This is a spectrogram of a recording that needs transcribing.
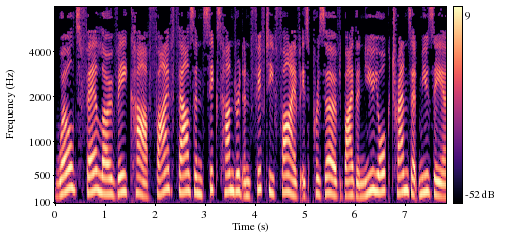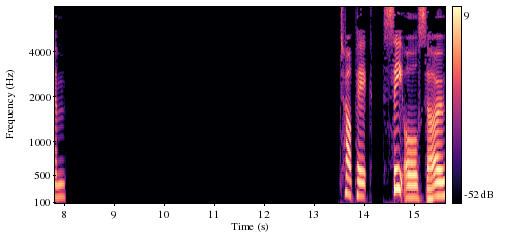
World's Fair Low V Car 5655 is preserved by the New York Transit Museum. See also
